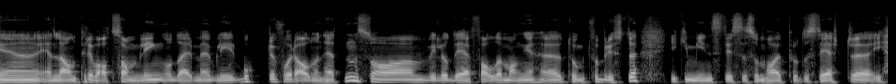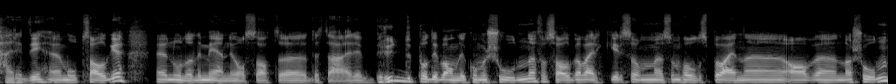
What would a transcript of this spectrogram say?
en eller annen privat samling og dermed blir borte for allmennheten, så vil jo det falle mange uh, tungt for brystet. Ikke minst disse som har protestert uh, iherdig uh, mot salget. noen av dem mener jo også at dette er brudd på de vanlige konvensjonene for salg av verker som, som holdes på vegne av nasjonen.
